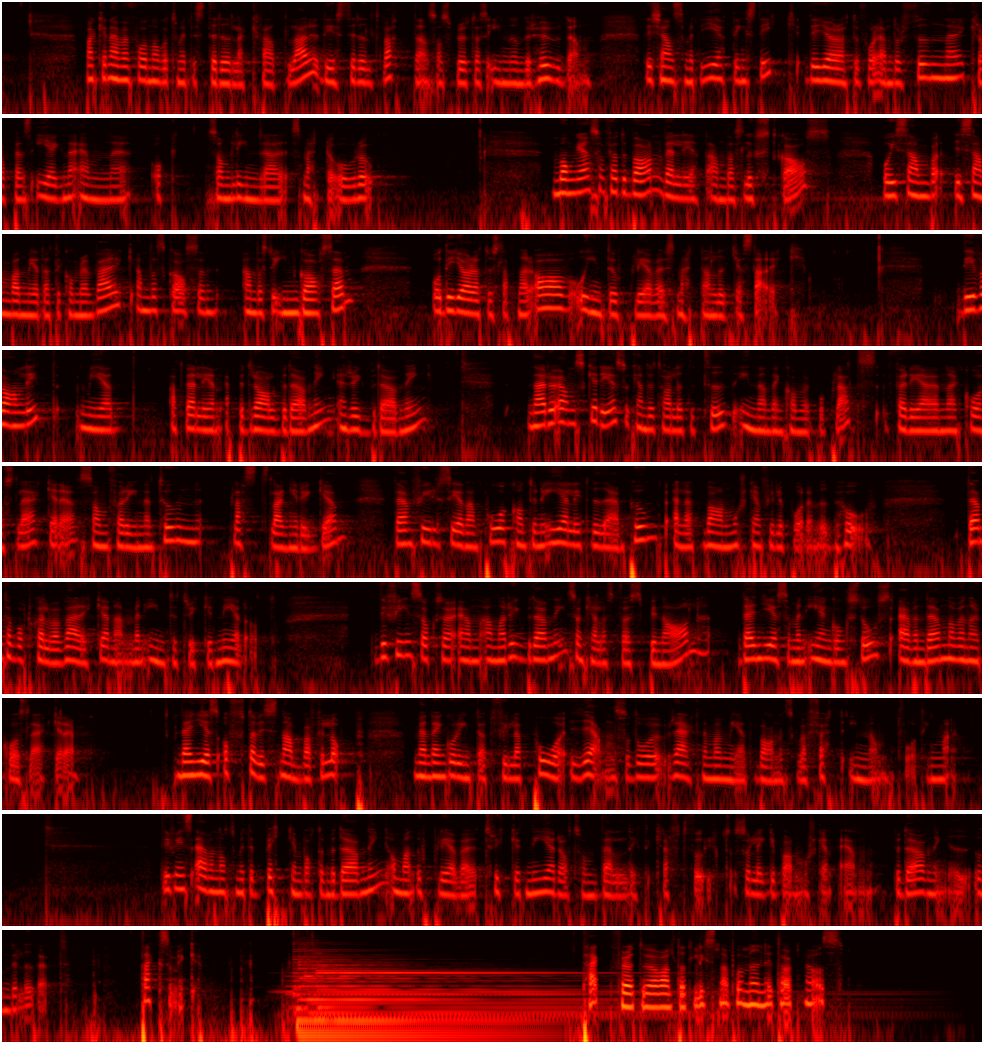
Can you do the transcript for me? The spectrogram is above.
Man kan även få något som heter sterila kvaddlar. Det är sterilt vatten som sprutas in under huden. Det känns som ett getingstick. Det gör att du får endorfiner, kroppens egna ämne och som lindrar smärta och oro. Många som föder barn väljer att andas lustgas. Och i, samba, i samband med att det kommer en verk andas, gasen, andas du in gasen. Och det gör att du slappnar av och inte upplever smärtan lika stark. Det är vanligt med att välja en epiduralbedövning, en ryggbedövning. När du önskar det så kan det ta lite tid innan den kommer på plats för det är en narkosläkare som för in en tunn plastslang i ryggen. Den fylls sedan på kontinuerligt via en pump eller att barnmorskan fyller på den vid behov. Den tar bort själva verkarna men inte trycket nedåt. Det finns också en annan ryggbedövning som kallas för spinal. Den ges som en engångsdos, även den av en narkosläkare. Den ges ofta vid snabba förlopp, men den går inte att fylla på igen så då räknar man med att barnet ska vara fött inom två timmar. Det finns även något som heter bäckenbottenbedövning. Om man upplever trycket neråt som väldigt kraftfullt så lägger barnmorskan en bedövning i underlivet. Tack så mycket. Tack för att du har valt att lyssna på Minitalk med oss.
